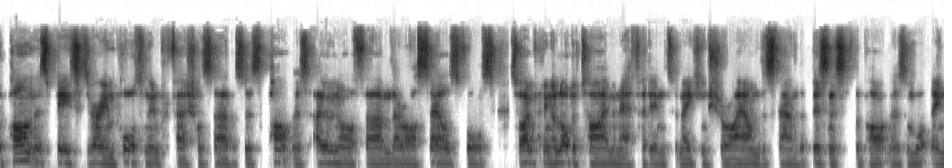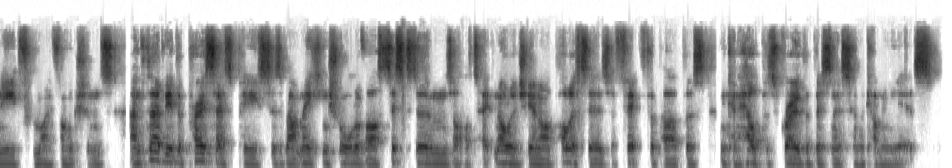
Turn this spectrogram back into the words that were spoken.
The partners piece is very important in professional services. Partners own our firm, they're our sales force. So I'm putting a lot of time time and effort into making sure I understand the business of the partners and what they need from my functions. And thirdly, the process piece is about making sure all of our systems, our technology, and our policies are fit for purpose and can help us grow the business in the coming years.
